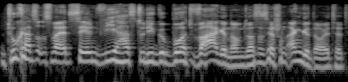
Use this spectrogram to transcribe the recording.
du kannst uns mal erzählen, wie hast du die Geburt wahrgenommen? Du hast es ja schon angedeutet.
